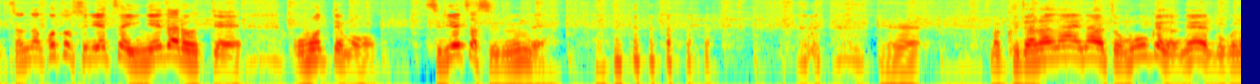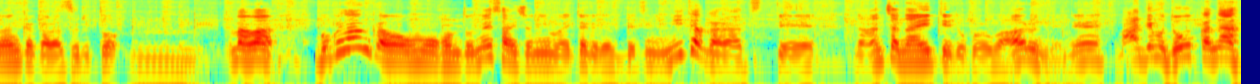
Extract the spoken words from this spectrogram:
ん。そんなことする奴はいねえだろうって思っても、する奴はするんだよ。ねまあ、くだらないなと思うけどね、僕なんかからすると。うん。まあまあ、僕なんかはもうほんとね、最初にも言ったけど、別に見たからっつって、なんじゃないっていうところがあるんでね。まあでもどうかな。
